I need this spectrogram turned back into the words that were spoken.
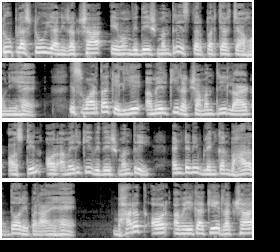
टू प्लस टू यानी रक्षा एवं विदेश मंत्री स्तर पर चर्चा होनी है। इस वार्ता के लिए अमेरिकी रक्षा मंत्री लॉयड ऑस्टिन और अमेरिकी विदेश मंत्री एंटनी ब्लिंकन भारत दौरे पर आए हैं। भारत और अमेरिका के रक्षा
